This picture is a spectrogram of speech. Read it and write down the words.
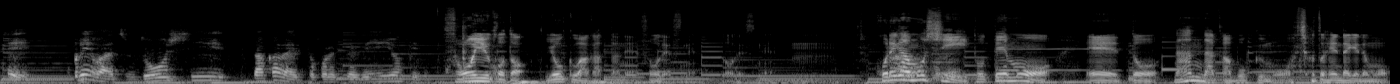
で、これはちょっと動詞だから、えっと、これって連用形です。う。そういうこと。よくわかったね。そうですね。そうですね。うん。これがもし、とても、えっ、と、なんだか僕も、ちょっと変だけども、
